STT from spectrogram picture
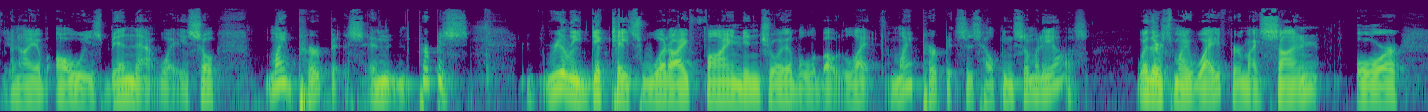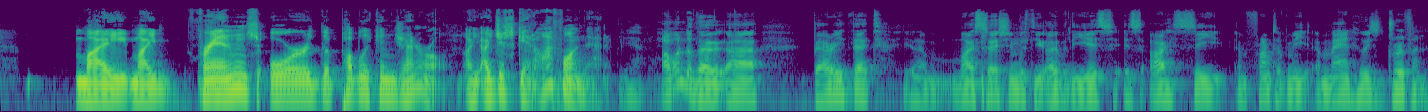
Yeah. And I have always been that way. So, my purpose and purpose really dictates what I find enjoyable about life. My purpose is helping somebody else, whether it's my wife or my son or my my friends or the public in general. I, I just get off on that. Yeah, I wonder though, uh, Barry, that you know my assertion with you over the years is I see in front of me a man who is driven,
